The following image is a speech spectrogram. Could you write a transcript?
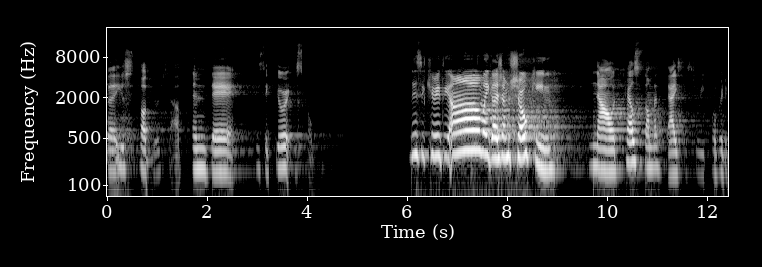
but you stop yourself, and the insecure is coming. The insecurity, oh my gosh, I'm choking. Now, tell some advices to recover the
